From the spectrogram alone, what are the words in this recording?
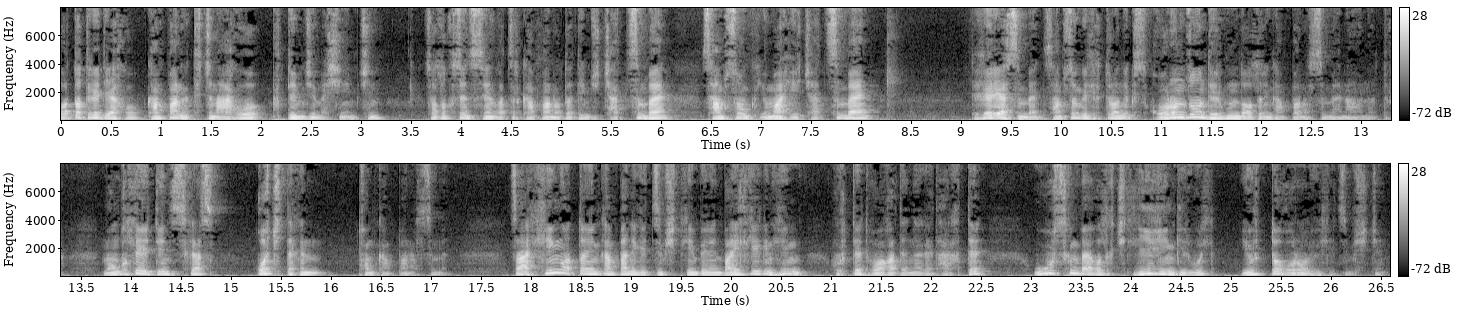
Одоо тэгээд яах вэ? Компани гэдэг чинь агуу бүтээмжийн машин юм чинь. Солонгосын засгийн газар компаниудаа дэмжиж чадсан байна. Samsung юмаа хийж чадсан байна. Тэгэхээр яасан байна? Samsung Electronics 300 тэрбум долларын компани болсон байна өнөөдөр. Монголын эдийн засгаас 30 дахин том компани болсон байна. За хэн одоо энэ компанийг эзэмшдэг юм бэ? Энэ баялагийг нь хэн хүртээд хуваагаад байна гэдээ харах дээр үүсгэн байгуулагч лигийн гэрвэл ердөө 3% л эзэмшиж байна.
